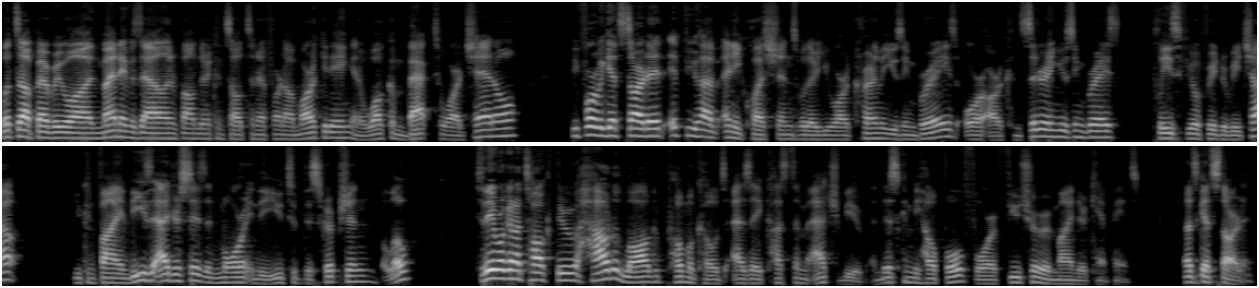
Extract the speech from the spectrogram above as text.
What's up, everyone? My name is Allan, founder and consultant at For Now Marketing, and welcome back to our channel. Before we get started, if you have any questions, whether you are currently using Braze or are considering using Braze, please feel free to reach out. You can find these addresses and more in the YouTube description below. Today, we're going to talk through how to log promo codes as a custom attribute, and this can be helpful for future reminder campaigns. Let's get started.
